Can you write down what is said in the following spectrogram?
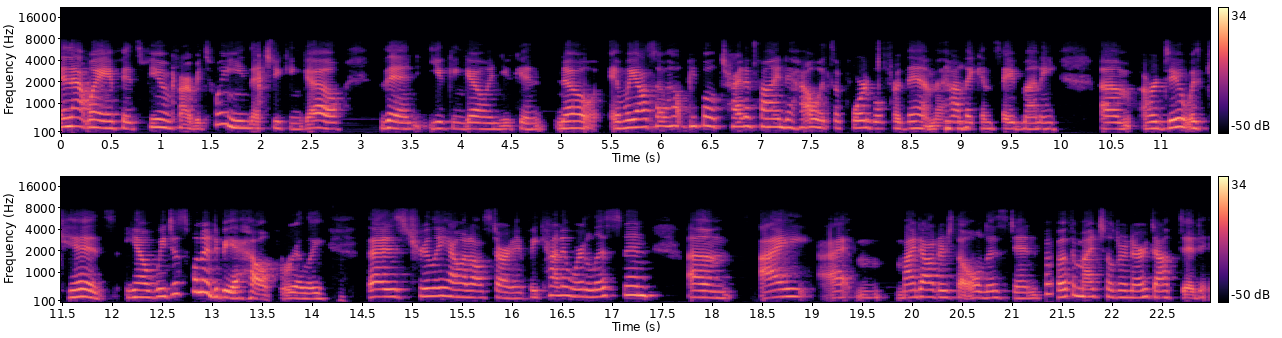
And that way, if it's few and far between that you can go, then you can go and you can know. And we also help people try to find how it's affordable for them and how Mhm. they can save money um, or do it with kids. You know, we just wanted to be a help, really. That is truly how it all started. We kind of were listening. Um, I, I, my daughter's the oldest, and both of my children are adopted,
